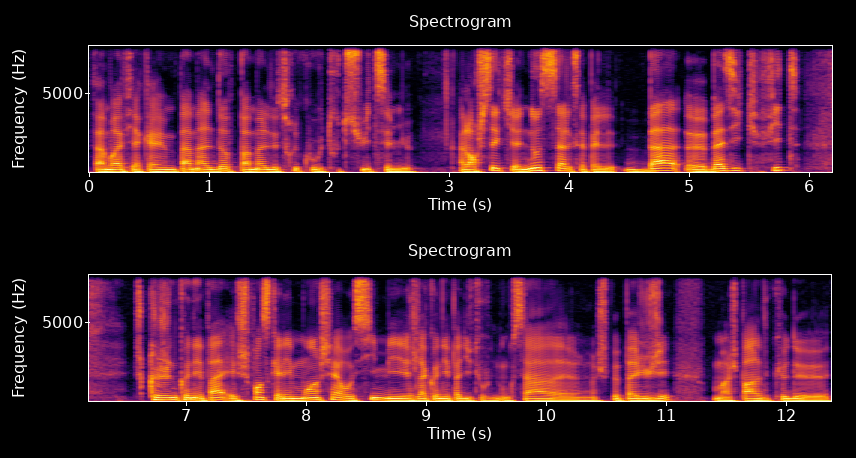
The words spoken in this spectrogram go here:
Enfin bref, il y a quand même pas mal d'offres, pas mal de trucs où tout de suite, c'est mieux. Alors je sais qu'il y a une autre salle qui s'appelle euh, Basic Fit que je ne connais pas et je pense qu'elle est moins chère aussi mais je la connais pas du tout. Donc ça euh, je peux pas juger. Moi je parle que de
